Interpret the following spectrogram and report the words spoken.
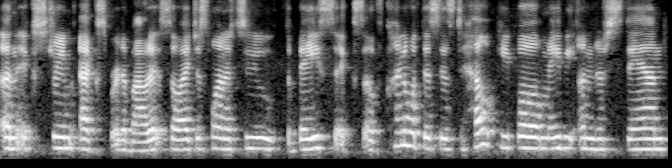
an extreme expert about it. So I just wanted to the basics of kind of what this is to help people maybe understand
